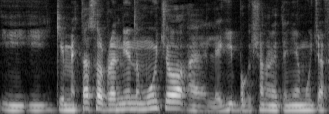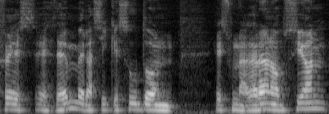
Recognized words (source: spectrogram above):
y, que me está sorprendiendo mucho, el equipo que yo no le tenía mucha fe es, Denver, así que Sutton es una gran opción.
